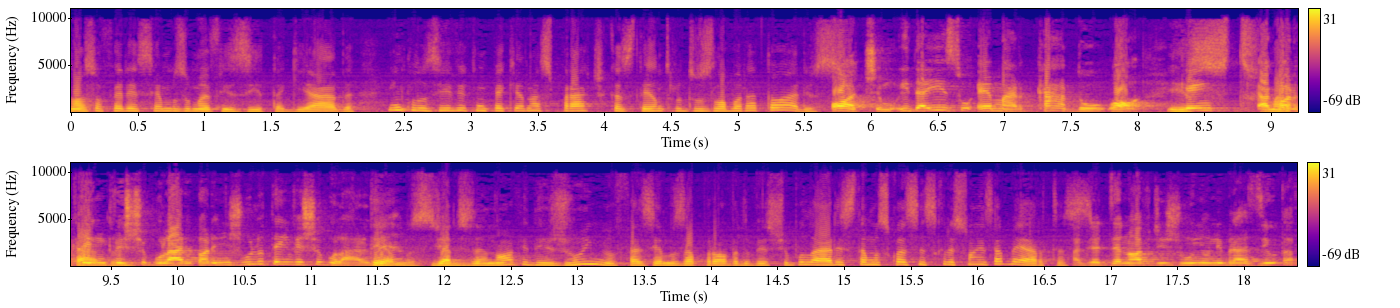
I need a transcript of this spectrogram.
nós oferecemos uma visita guiada, inclusive com pequenas práticas dentro dos laboratórios. Ótimo. E daí isso é marcado? Ó, isso, quem agora marcado. tem vestibular, agora em julho tem vestibular, né? Temos. Dia 19 de junho fazemos a prova do vestibular e estamos com as inscrições abertas. A dia 19 de junho, Unibrasil está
